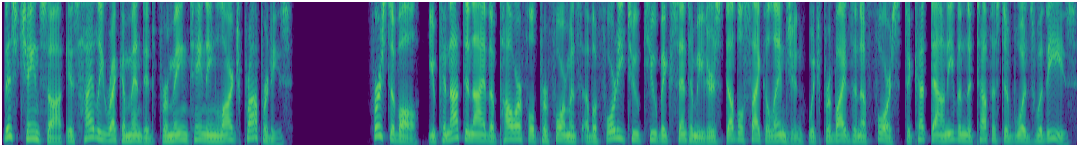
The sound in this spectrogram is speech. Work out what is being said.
This chainsaw is highly recommended for maintaining large properties. First of all, you cannot deny the powerful performance of a 42 cubic centimeters double cycle engine which provides enough force to cut down even the toughest of woods with ease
